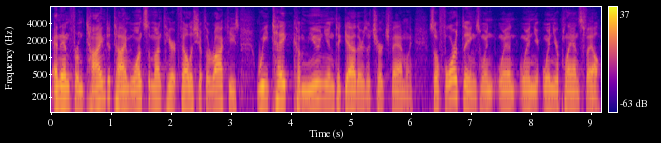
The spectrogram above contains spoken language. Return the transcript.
and then from time to time, once a month here at Fellowship of the Rockies, we take communion together as a church family. So, four things when, when, when, you, when your plans fail,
